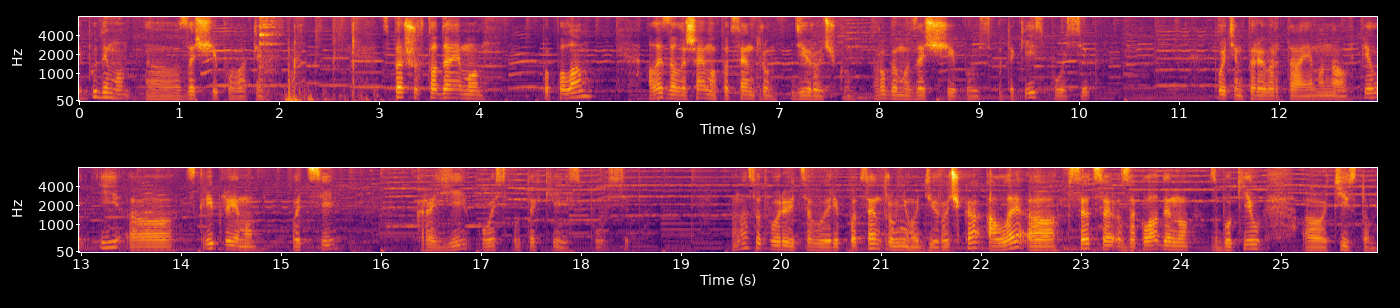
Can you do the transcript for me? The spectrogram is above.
І будемо е, защіпувати. Спершу складаємо пополам, але залишаємо по центру дірочку. Робимо защіпу у такий спосіб. Потім перевертаємо навпіл і скріплюємо оці краї ось у такий спосіб. У нас утворюється виріб. По центру в нього дірочка, але е, все це закладено з боків е, тістом.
